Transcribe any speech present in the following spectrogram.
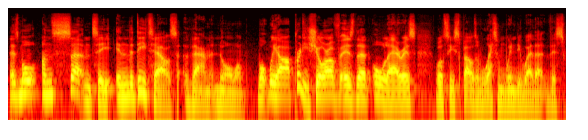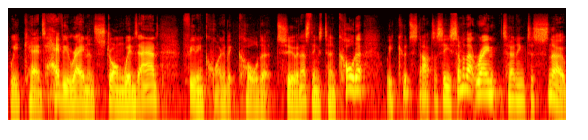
there's more uncertainty in the details than normal. What we are pretty sure of is that all areas will see spells of wet and windy weather this weekend. Heavy rain and strong winds and feeling quite a bit colder too. And as things turn colder, we could start to see some of that rain turning to snow.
